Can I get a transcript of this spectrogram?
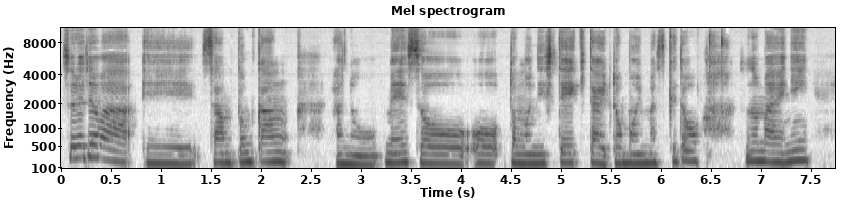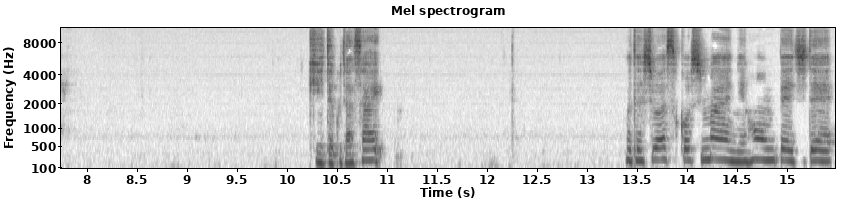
それでは、えー、3分間、あの、瞑想を共にしていきたいと思いますけど、その前に、聞いてください。私は少し前にホームページで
